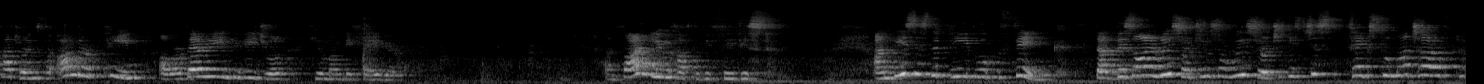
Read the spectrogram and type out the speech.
patterns that underpin our very individual human behavior. And finally, we have the defeatist. And this is the people who think that design research, user research, it just takes too much out of,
